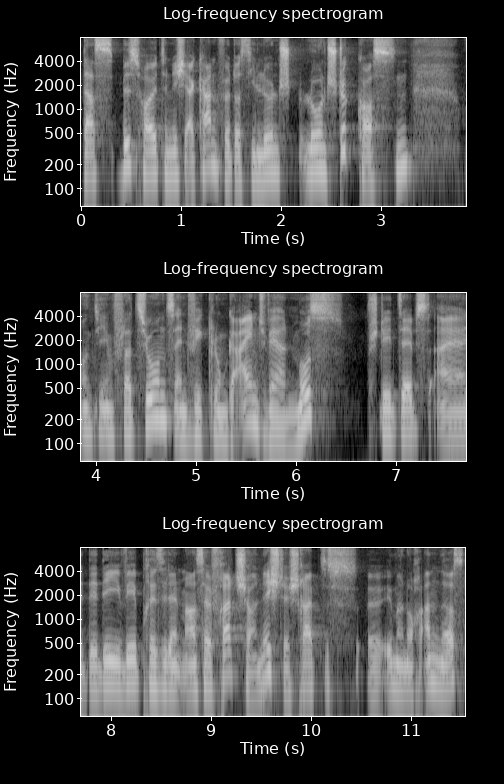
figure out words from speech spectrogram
Dass bis heute nicht erkannt wird, dass die Lohnstückkosten und die Inflationsentwicklung geeint werden muss, steht selbst äh, der DIW-Präsident Marcel Fratscher nicht. Der schreibt es äh, immer noch anders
